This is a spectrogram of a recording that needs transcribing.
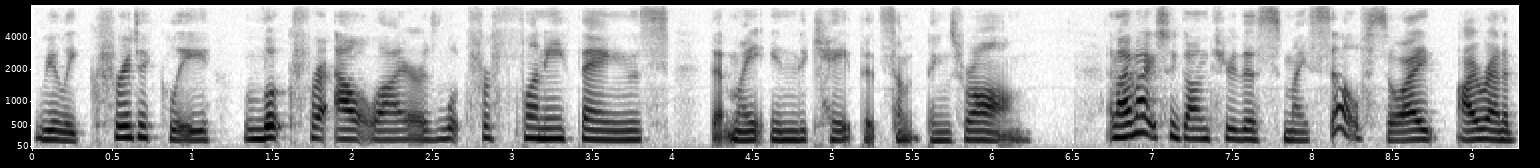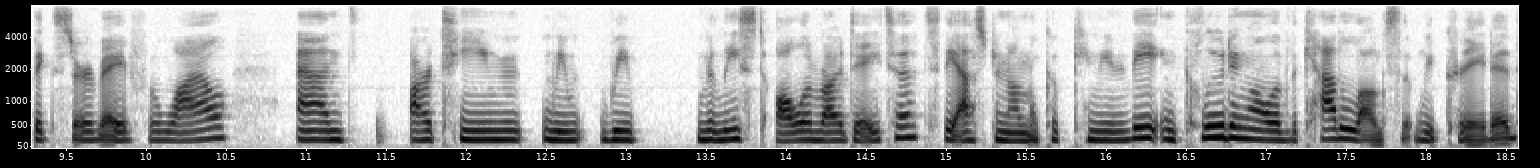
really critically, look for outliers, look for funny things that might indicate that something's wrong. And I've actually gone through this myself. So I, I ran a big survey for a while, and our team, we, we released all of our data to the astronomical community, including all of the catalogs that we created.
